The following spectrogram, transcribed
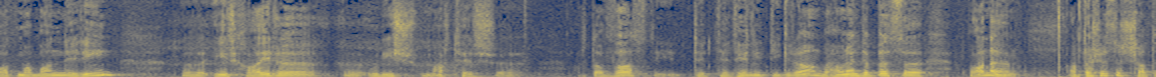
պատմաբաններին իր հայրը ուրիշ մարդ էր արտավազ թեթելի Տիգրան, համենայն դեպս բանը Արտաշեսը շատ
